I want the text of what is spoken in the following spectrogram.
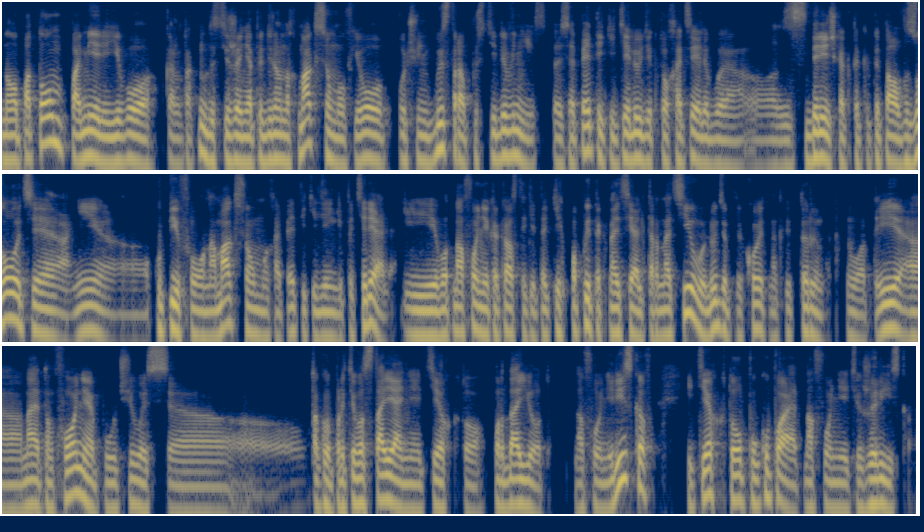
но потом по мере его, скажем так, ну, достижения определенных максимумов, его очень быстро опустили вниз. То есть опять-таки те люди, кто хотели бы а, сберечь как-то капитал в золоте, они, а, купив его на максимумах, опять-таки деньги потеряли. И вот на фоне как раз-таки таких попыток найти альтернативу люди приходят на крипторынок. Вот. И на этом фоне получилось такое противостояние тех, кто продает на фоне рисков, и тех, кто покупает на фоне этих же рисков.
